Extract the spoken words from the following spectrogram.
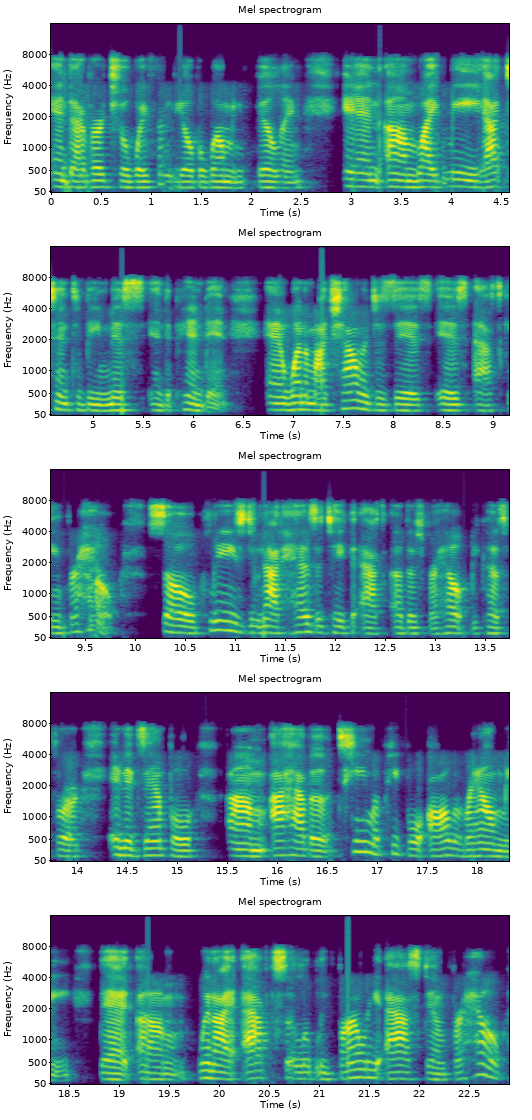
and divert you away from the overwhelming feeling. And um, like me, I tend to be Miss Independent. And one of my challenges is is asking for help. So please do not hesitate to ask others for help because, for an example, um, I have a team of people all around me that um, when I absolutely finally ask them for help,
